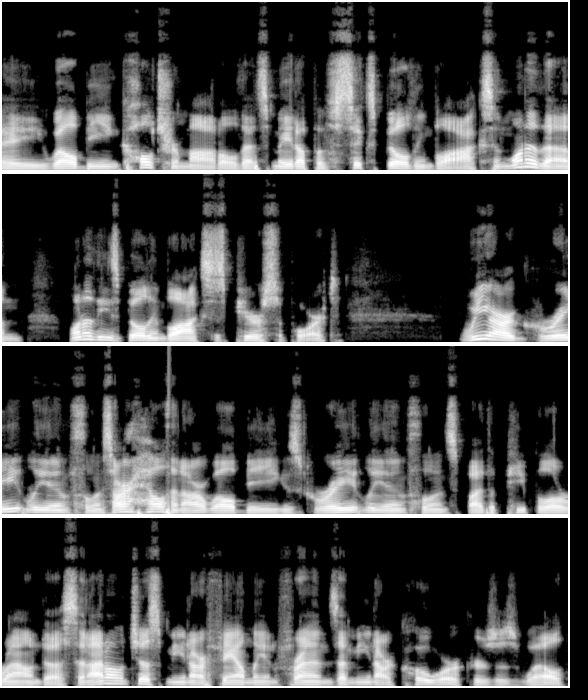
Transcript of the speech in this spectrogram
a well-being culture model that's made up of six building blocks, and one of them, one of these building blocks is peer support. We are greatly influenced. Our health and our well-being is greatly influenced by the people around us, and I don't just mean our family and friends. I mean our coworkers as well.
